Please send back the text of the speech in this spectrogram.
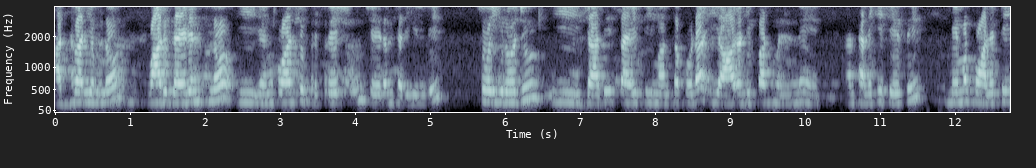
ఆధ్వర్యంలో వారి గైడెన్స్లో ఈ ఎంక్వాస్ ప్రిపరేషన్ చేయడం జరిగింది. సో ఈరోజు ఈ జాతీయ స్థాయి టీం అంతా కూడా ఈ ఆరు డిపార్ట్మెంట్ని తనిఖీ చేసి మేము క్వాలిటీ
